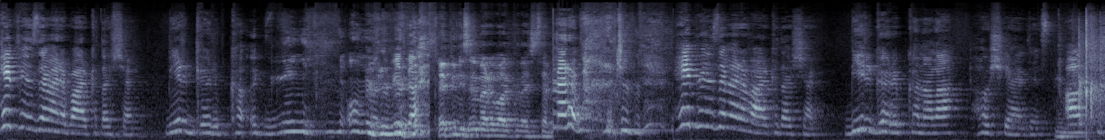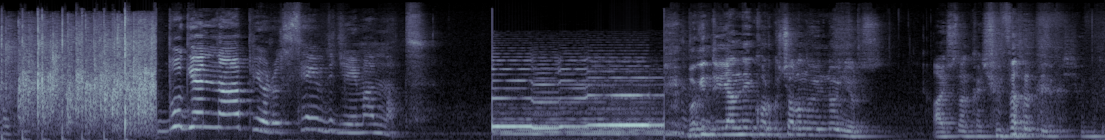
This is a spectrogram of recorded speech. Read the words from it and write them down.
Hepinize merhaba arkadaşlar. Bir garip. Olmadı bir daha. Hepinize merhaba arkadaşlar. merhaba. Hepinize merhaba arkadaşlar. Bir garip kanala hoş geldiniz. Alkış. Bugün ne yapıyoruz? Sevdiceğim anlat. Bugün dünyanın en korkunç olan oyununu oynuyoruz. Ay şuradan kaçıyorum falan diyormuş şimdi.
